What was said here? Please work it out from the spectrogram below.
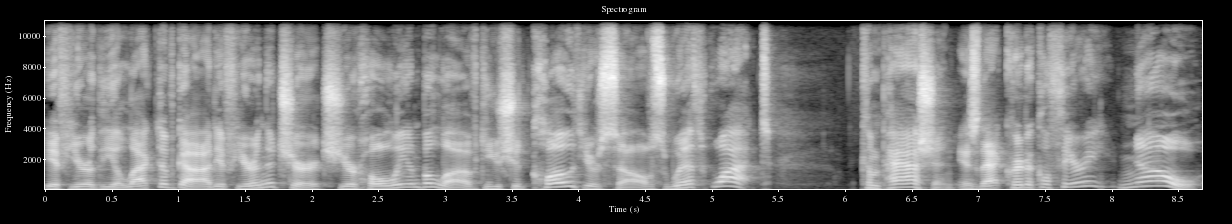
if you're the elect of God, if you're in the church, you're holy and beloved, you should clothe yourselves with what? Compassion. Is that critical theory? No.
